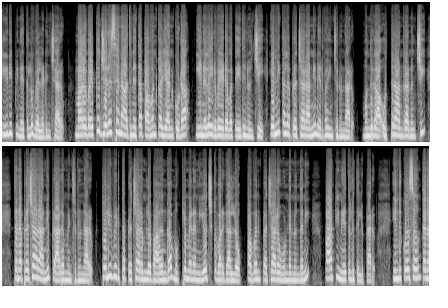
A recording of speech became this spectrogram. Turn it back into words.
టీడీపీ నేతలు వెల్లడించారు. మరోవైపు జనసేన అధినేత పవన్ కళ్యాణ్ కూడా ఈ నెల ఇరవై ఏడవ తేదీ నుంచి ఎన్నికల ప్రచారాన్ని నిర్వహించనున్నారు. ముందుగా ఉత్తరాంధ్ర నుంచి తన ప్రచారాన్ని ప్రారంభించనున్నారు. తొలి విడత ప్రచారంలో భాగంగా ముఖ్యమైన నియోజకవర్గాల్లో పవన్ ప్రచారం ఉండనుందని పార్టీ నేతలు తెలిపారు. ఇందుకోసం తన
